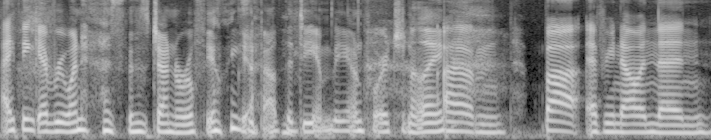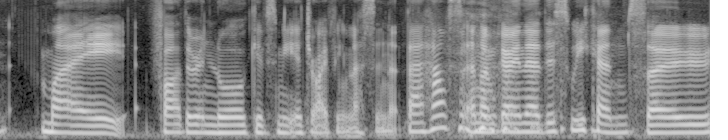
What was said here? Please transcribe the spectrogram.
I think everyone has those general feelings about the DMV, unfortunately. Um, but every now and then, my father-in-law gives me a driving lesson at their house, and I'm going there this weekend. So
